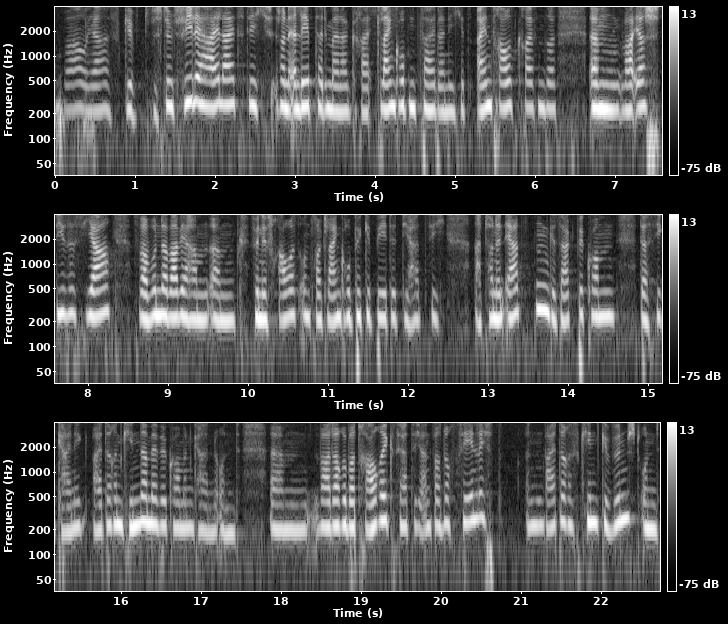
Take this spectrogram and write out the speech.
Wow, ja, es gibt bestimmt viele Highlights, die ich schon erlebt habe in meiner Kleingruppenzeit, an die ich jetzt eins rausgreifen soll. Ähm, war erst dieses Jahr. Es war wunderbar. Wir haben ähm, für eine Frau aus unserer Kleingruppe gebetet, die hat sich hat von den Ärzten gesagt bekommen, dass sie keine weiteren Kinder mehr bekommen kann und ähm, war darüber traurig. Sie hat sich einfach noch sehnlichst ein weiteres Kind gewünscht und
